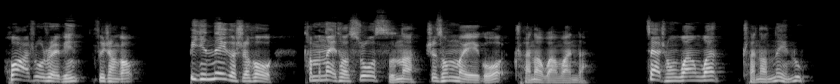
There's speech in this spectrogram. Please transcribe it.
话术水平非常高。毕竟那个时候他们那套说辞呢是从美国传到弯弯的，再从弯弯传到内陆。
